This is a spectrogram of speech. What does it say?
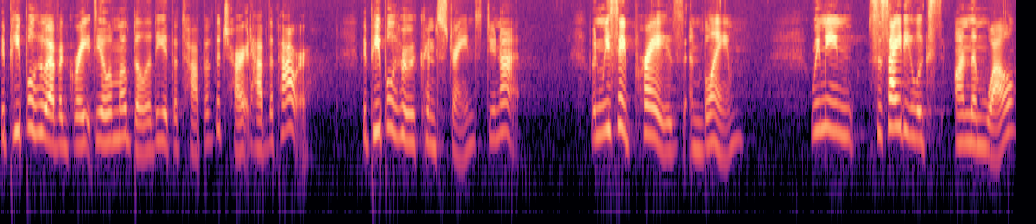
The people who have a great deal of mobility at the top of the chart have the power. The people who are constrained do not. When we say praise and blame, we mean society looks on them well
